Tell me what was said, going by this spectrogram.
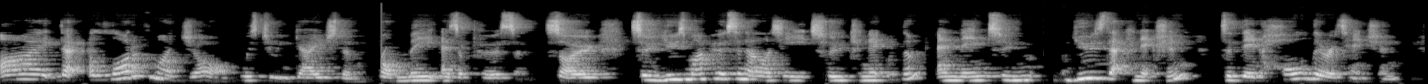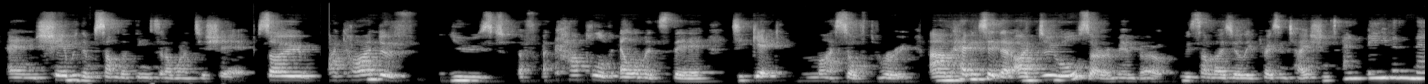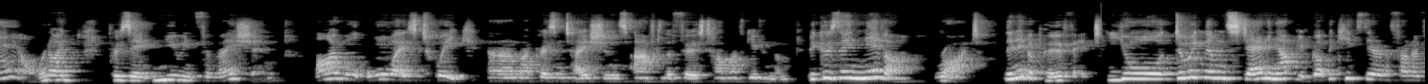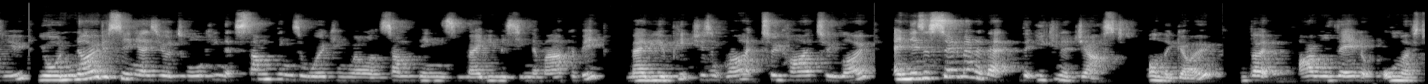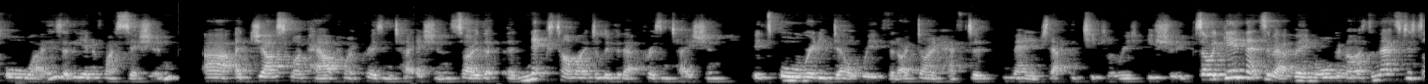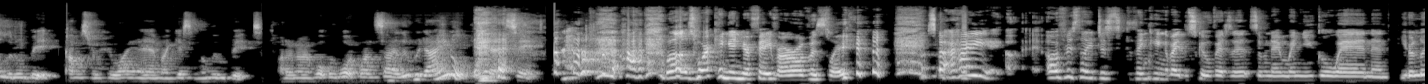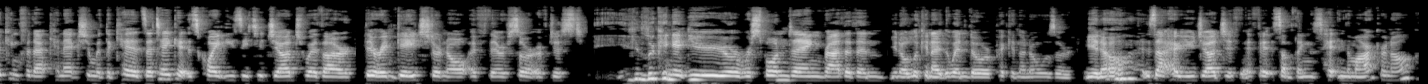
I that a lot of my job was to engage them from me as a person. So to use my personality to connect with them and then to use that connection to then hold their attention and share with them some of the things that I wanted to share. So I kind of used a, a couple of elements there to get myself through. Um, having said that, I do also remember with some of those early presentations, and even now when I present new information, I will always tweak uh, my presentations after the first time I've given them because they're never right. They're never perfect. You're doing them standing up. You've got the kids there in front of you. You're noticing as you're talking that some things are working well and some things may be missing the mark a bit. Maybe your pitch isn't right, too high, too low. And there's a certain amount of that that you can adjust on the go. But I will then almost always at the end of my session uh, adjust my PowerPoint presentation so that the next time I deliver that presentation, it's already dealt with, that I don't have to manage that particular issue. So again, that's about being organised, and that's just a little bit comes from who I am. I guess I'm a little bit, I don't know what would what one say, a little bit anal in that sense. well, it's working in your favour, obviously. so how obviously just thinking about the school visits and then when you go in and you're looking for that connection with the kids i take it it's quite easy to judge whether they're engaged or not if they're sort of just looking at you or responding rather than you know looking out the window or picking their nose or you know? Is that how you judge if, if it, something's hitting the mark or not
